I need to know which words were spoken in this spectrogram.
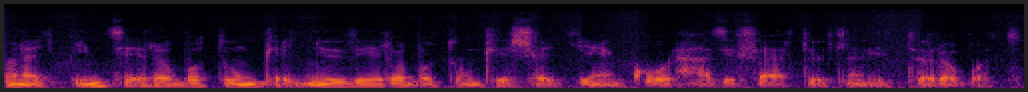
Van egy pincérrobotunk, egy nővérrobotunk és egy ilyen kórházi fertőtlenítő robot.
